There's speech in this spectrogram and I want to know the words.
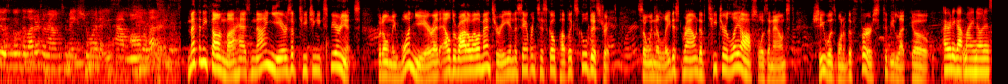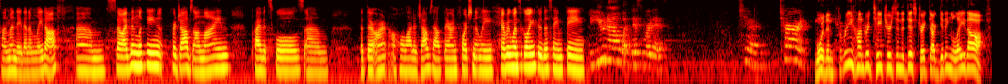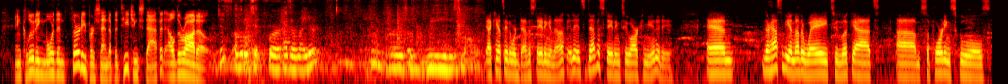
do is move the letters around to make sure that you have all the letters. Methany Thongma has nine years of teaching experience, but only one year at El Dorado Elementary in the San Francisco Public School District. So when the latest round of teacher layoffs was announced, she was one of the first to be let go. I already got my notice on Monday that I'm laid off. Um, so I've been looking for jobs online, private schools, um, but there aren't a whole lot of jobs out there. Unfortunately, everyone's going through the same thing. Do you know what this word is? Turn. Turn. More than 300 teachers in the district are getting laid off, including more than 30% of the teaching staff at El Dorado. Just a little tip for as a writer, your words are really small. I can't say the word devastating enough. It, it's devastating to our community. And there has to be another way to look at um, supporting schools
